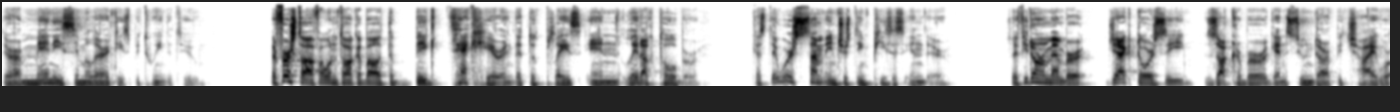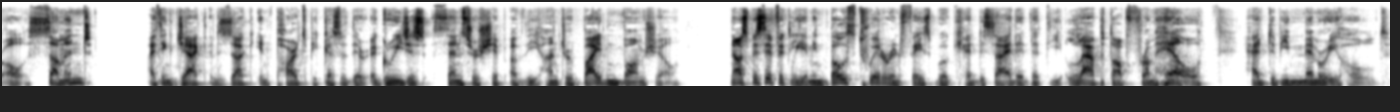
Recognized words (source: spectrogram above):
there are many similarities between the two. But first off, I want to talk about the big tech hearing that took place in late October, because there were some interesting pieces in there. So if you don't remember, Jack Dorsey, Zuckerberg, and Sundar Pichai were all summoned. I think Jack and Zuck in part because of their egregious censorship of the Hunter Biden bombshell. Now, specifically, I mean, both Twitter and Facebook had decided that the laptop from hell had to be memory holed,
